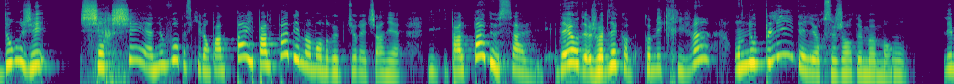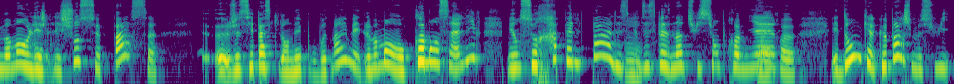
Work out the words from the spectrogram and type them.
donc j'ai chercher à nouveau, parce qu'il n'en parle pas, il ne parle pas des moments de rupture et de charnière. Il ne parle pas de ça, lui. D'ailleurs, je vois bien comme, comme écrivain, on oublie d'ailleurs ce genre de moments. Mm. Les moments où les, choses se passent, euh, euh, je ne sais pas ce qu'il en est pour votre mari, mais le moment où on commence un livre, mais on ne se rappelle pas l'espèce mm. d'espèce d'intuition première. Euh. et donc, quelque part, je me suis,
